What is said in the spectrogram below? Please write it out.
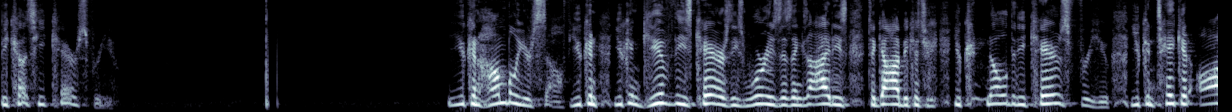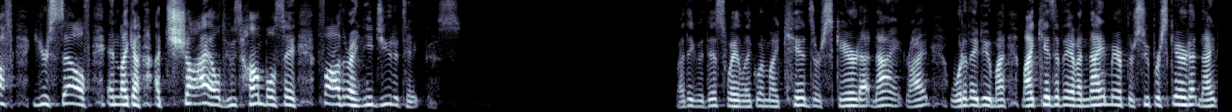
because He cares for you. You can humble yourself. You can, you can give these cares, these worries, these anxieties to God because you, you can know that He cares for you. You can take it off yourself and, like a, a child who's humble, say, Father, I need you to take this. I think of it this way like when my kids are scared at night, right? What do they do? My, my kids, if they have a nightmare, if they're super scared at night,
